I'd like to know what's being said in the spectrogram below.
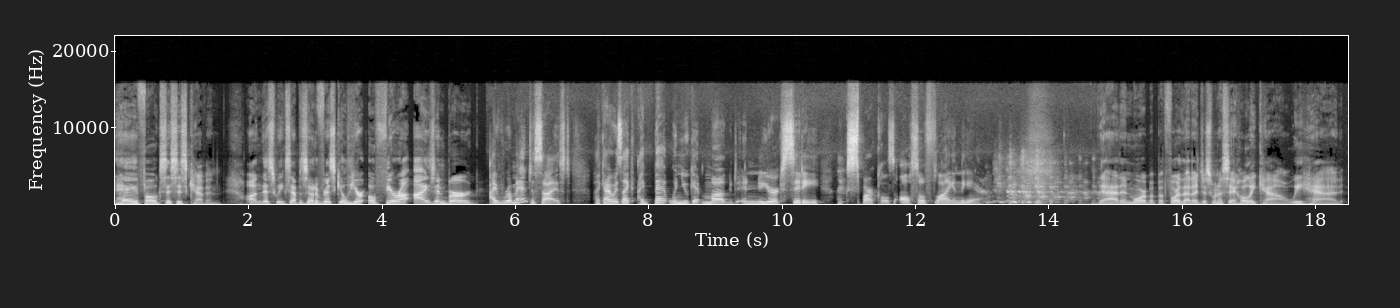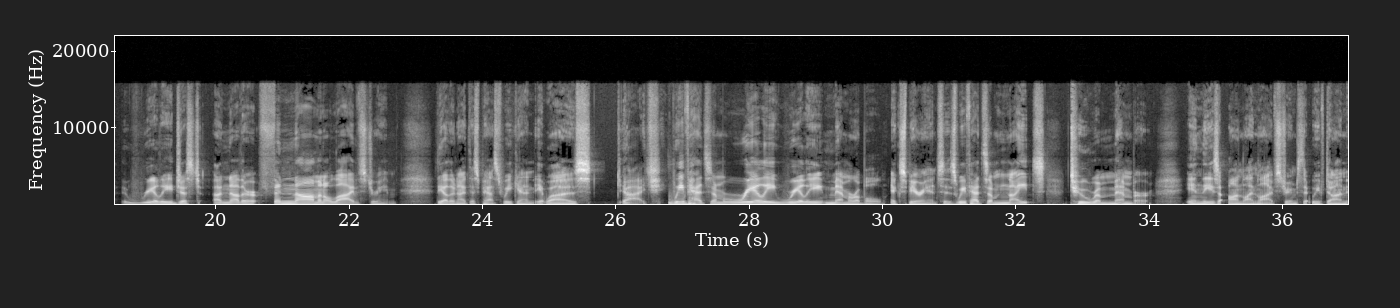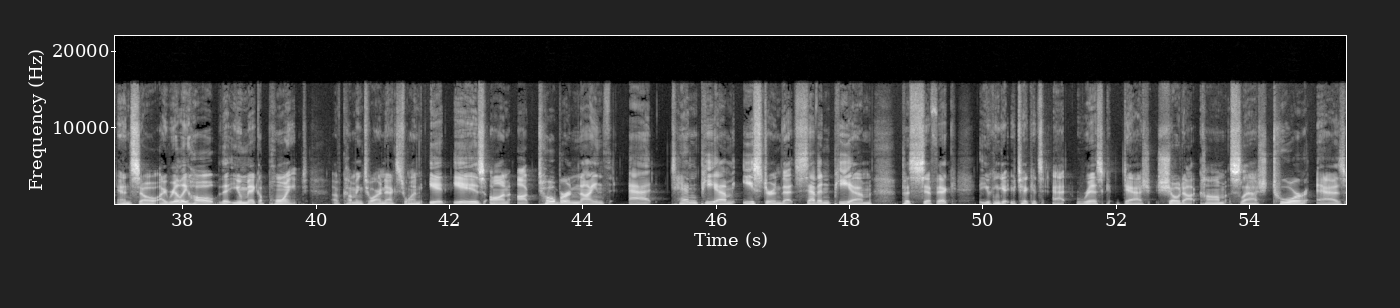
Hey, folks, this is Kevin. On this week's episode of Risk, you'll hear Ophira Eisenberg. I romanticized. Like, I was like, I bet when you get mugged in New York City, like sparkles also fly in the air. that and more. But before that, I just want to say, holy cow, we had really just another phenomenal live stream the other night this past weekend. It was Uh, gosh, we've had some really, really memorable experiences. We've had some nights to remember in these online live streams that we've done. And so I really hope that you make a point of coming to our next one. It is on October 9th at 10 p.m. Eastern. That's 7 p.m. Pacific. You can get your tickets at risk-show.com slash tour as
